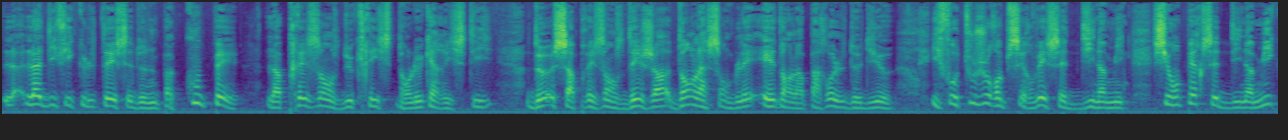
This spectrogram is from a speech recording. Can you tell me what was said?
la difficulté, c'est de ne pas couper la présence du Christ dans l'Eucharistie de sa présence déjà dans l'Assemblée et dans la parole de Dieu. Il faut toujours observer cette dynamique. Si on perd cette dynamique,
